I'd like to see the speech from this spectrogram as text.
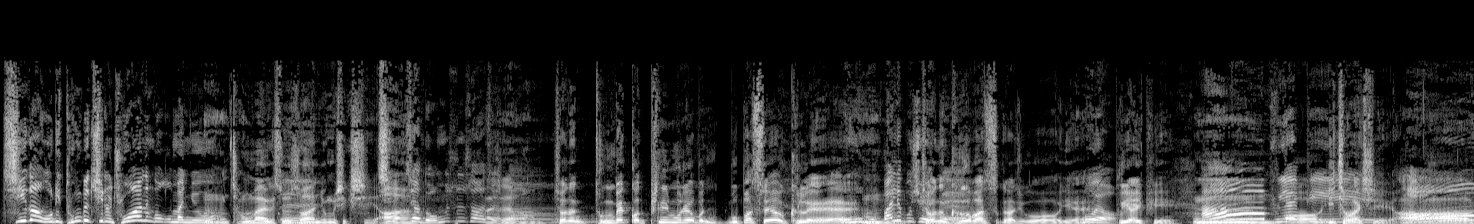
지가 우리 동백 씨를 좋아하는 거구만요. 음, 정말 그 순수한 용식 씨. 아, 진짜 너무 순수하잖아. 맞아요. 저는 동백꽃 필 무렵은 못 봤어요, 근래. 어머, 빨리 보셔야 저는 돼. 그거 봤어 가지고, 예. 뭐요? VIP. 아, VIP. 어, 이청아 씨. 아, 어.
